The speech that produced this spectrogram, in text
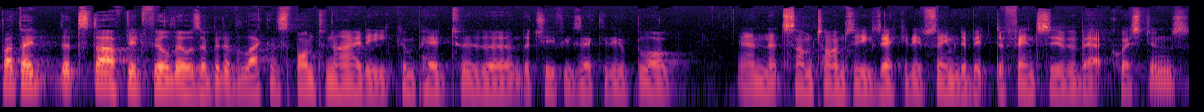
but they, that staff did feel there was a bit of a lack of spontaneity compared to the, the chief executive blog, and that sometimes the executive seemed a bit defensive about questions,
